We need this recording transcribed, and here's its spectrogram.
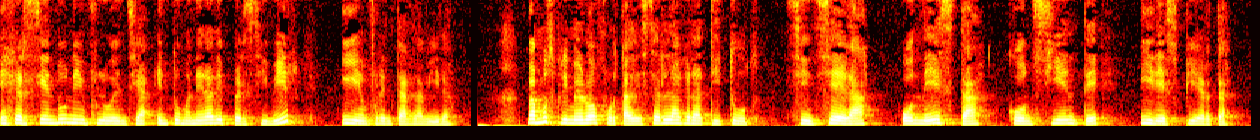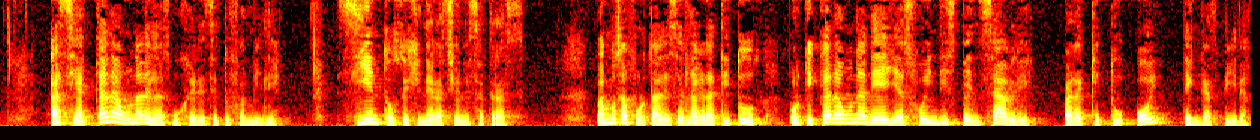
ejerciendo una influencia en tu manera de percibir y enfrentar la vida. Vamos primero a fortalecer la gratitud, sincera, honesta, consciente y despierta, hacia cada una de las mujeres de tu familia cientos de generaciones atrás. Vamos a fortalecer la gratitud porque cada una de ellas fue indispensable para que tú hoy tengas vida.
